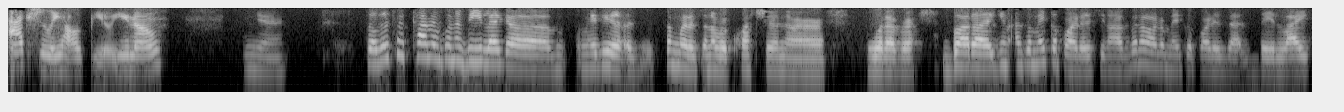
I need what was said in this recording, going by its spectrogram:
actually help you. You know. Yeah. So this is kind of going to be like a maybe a somewhat general question or whatever. But uh, you know, as a makeup artist, you know, I've met a lot of makeup artists that they like,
